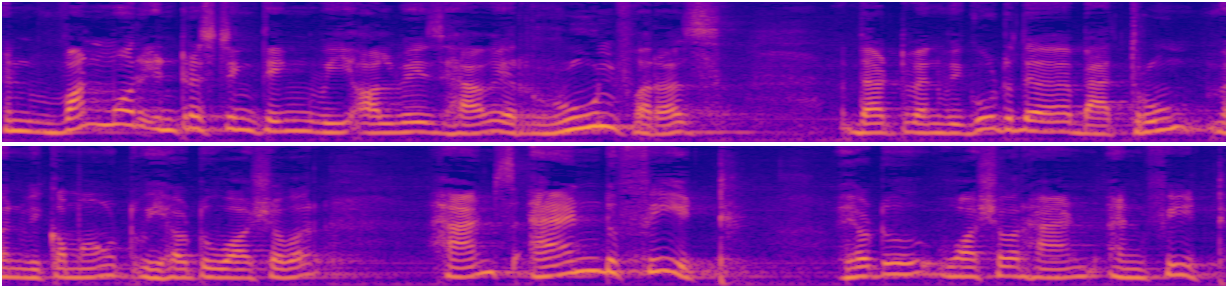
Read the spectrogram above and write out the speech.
And one more interesting thing we always have a rule for us that when we go to the bathroom when we come out we have to wash our hands and feet. We have to wash our hand and feet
